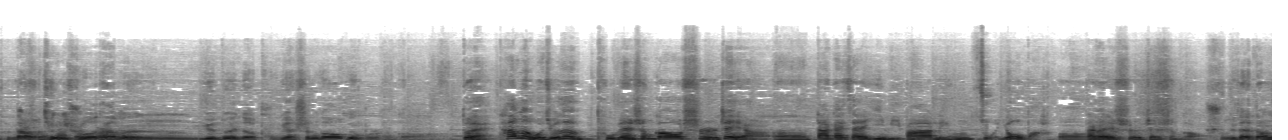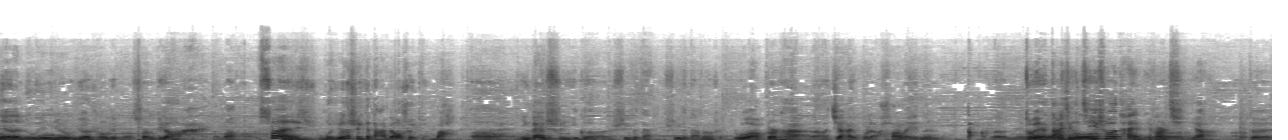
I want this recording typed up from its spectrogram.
特别。但是我听你说他们乐队的普遍身高并不是很高。对他们，我觉得普遍身高是这样，嗯，大概在一米八零左右吧，哦，大概是这身高，属于在当年的流行金属乐手里边算比较矮的嘛，算我觉得是一个达标水平吧，啊，应该是一个是一个达是一个达标水平。如果要个儿太矮的，驾驭不了哈雷那种大的那对大型机车，他也没法骑呀，对。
